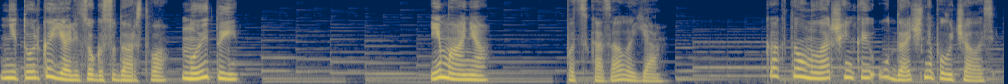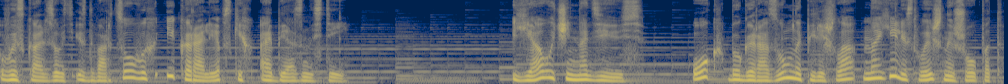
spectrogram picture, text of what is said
Не только я лицо государства, но и ты и Маня», – подсказала я. Как-то у младшенькой удачно получалось выскальзывать из дворцовых и королевских обязанностей. «Я очень надеюсь». Ок благоразумно перешла на еле слышный шепот,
